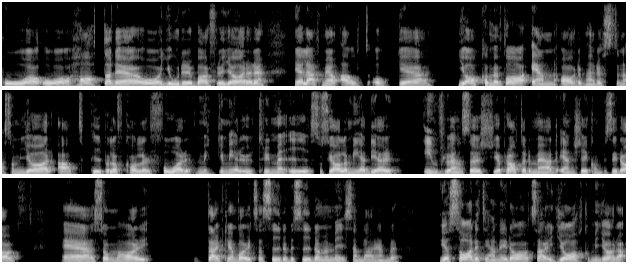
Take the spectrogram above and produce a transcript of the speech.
på och hatade och gjorde det bara för att göra det. Jag har lärt mig av allt och eh, jag kommer vara en av de här rösterna som gör att people of color får mycket mer utrymme i sociala medier, influencers. Jag pratade med en tjejkompis idag eh, som har verkligen varit så här, sida vid sida med mig sedan det här hände. Jag sa det till henne idag att så här, jag kommer göra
